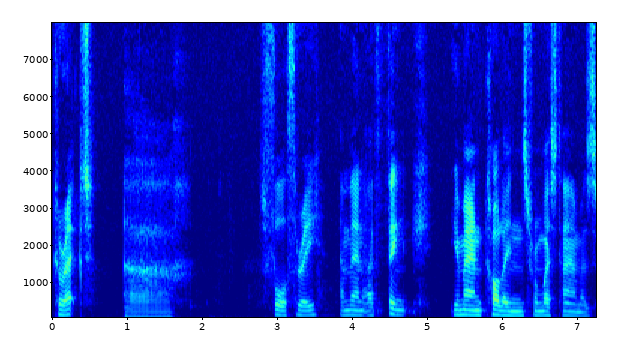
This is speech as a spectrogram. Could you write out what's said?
Correct. Uh, It's 4 3. And then I think your man Collins from West Ham has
